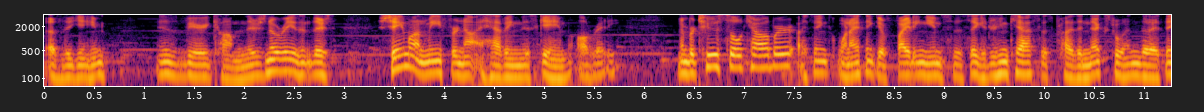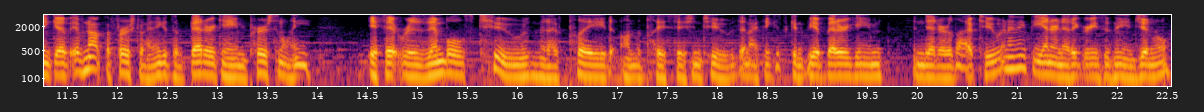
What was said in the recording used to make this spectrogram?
of the game. It is very common. There's no reason, there's Shame on me for not having this game already. Number two, Soul Calibur. I think when I think of fighting games for the Sega Dreamcast, that's probably the next one that I think of, if not the first one. I think it's a better game personally. If it resembles 2 that I've played on the PlayStation 2, then I think it's going to be a better game than Dead or Alive 2, and I think the internet agrees with me in general.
